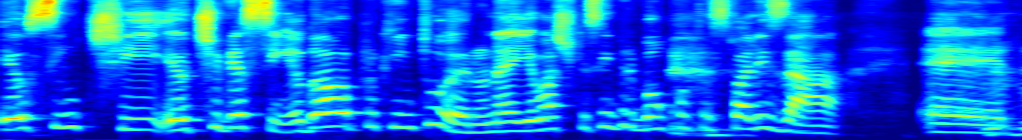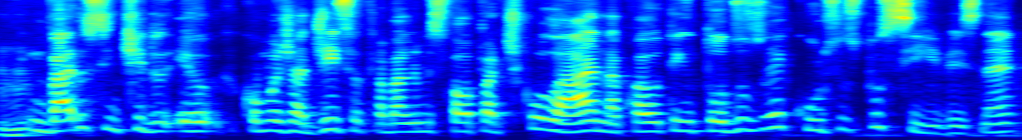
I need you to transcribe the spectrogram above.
Eu senti, eu tive assim, eu dou aula para o quinto ano, né? E eu acho que é sempre bom contextualizar. É, uhum. Em vários sentidos, eu, como eu já disse, eu trabalho numa escola particular, na qual eu tenho todos os recursos possíveis, né?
